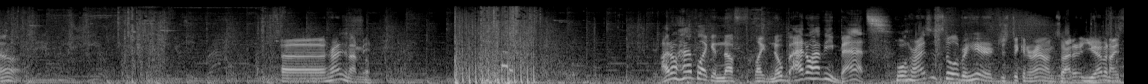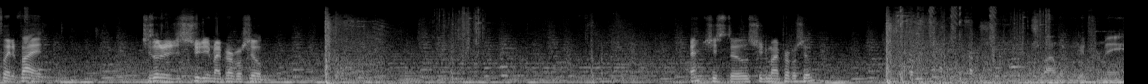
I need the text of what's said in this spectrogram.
Oh. Uh, Horizon on me. I don't have like enough, like no, I don't have any bats. Well, Horizon's still over here, just sticking around. So I don't. You have an isolated fight. She's literally just shooting my purple shield. Yeah, she's still shooting my purple shield. It's not looking good for me.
